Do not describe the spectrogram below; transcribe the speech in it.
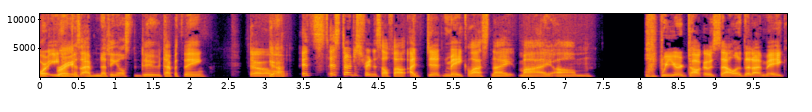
or eating Right. because I have nothing else to do type of thing? So Yeah. it's it's starting to straighten itself out. I did make last night my um weird taco salad that I make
